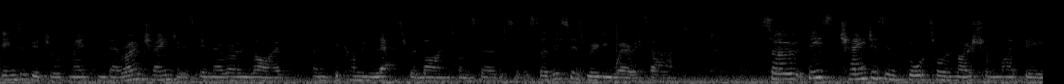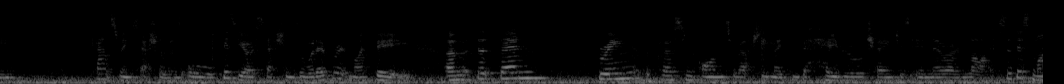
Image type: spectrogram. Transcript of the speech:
Individuals making their own changes in their own lives and becoming less reliant on services. So this is really where it's at. So these changes in thoughts or emotion might be counselling sessions or physio sessions or whatever it might be, um, that then bring the person on to actually making behavioural changes in their own life. So this might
